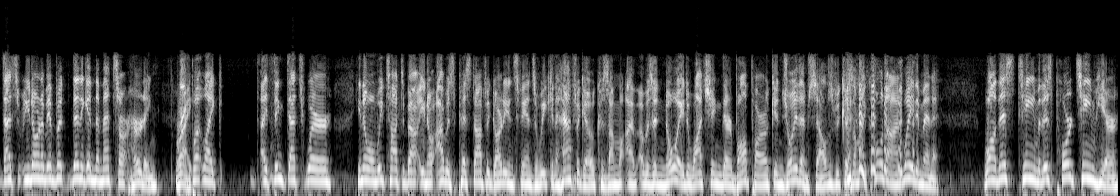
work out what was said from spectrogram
that's you know what I mean. But then again, the Mets aren't hurting. Right. But like, I think that's where you know when we talked about you know I was pissed off at Guardians fans a week and a half ago because I'm I, was annoyed watching their ballpark enjoy themselves because I'm like, hold on, wait a minute. While this team, this poor team here,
